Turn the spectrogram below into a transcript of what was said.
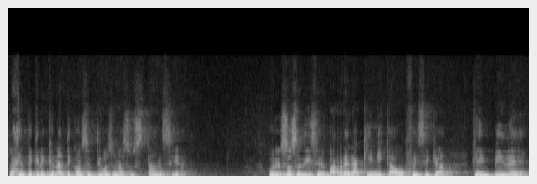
La gente cree que un anticonceptivo es una sustancia. Por eso se dice barrera química o física que impide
